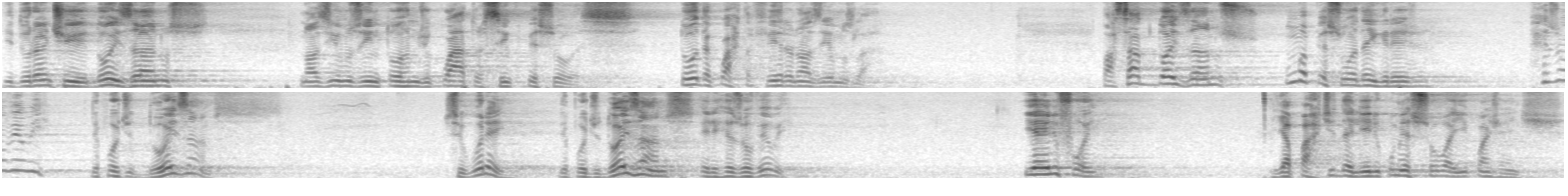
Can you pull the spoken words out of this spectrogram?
E durante dois anos, nós íamos em torno de quatro a cinco pessoas. Toda quarta-feira nós íamos lá. Passado dois anos, uma pessoa da igreja resolveu ir. Depois de dois anos. Segurei. Depois de dois anos, ele resolveu ir. E aí ele foi. E a partir dali ele começou a ir com a gente.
